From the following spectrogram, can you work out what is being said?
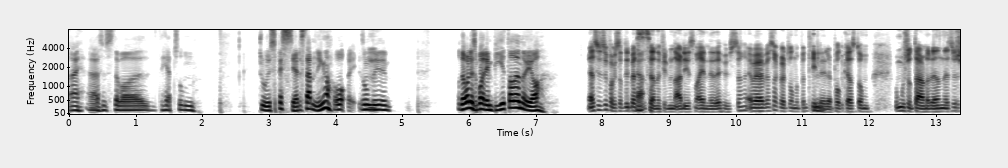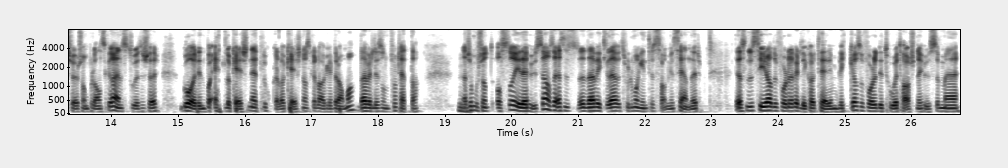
Nei, jeg syns det var helt sånn utrolig spesiell stemning, da. Og, sånn, mm. og det var liksom bare en bit av den øya. Jeg syns faktisk at de beste Ja. scenefilmene i filmen er de som er inne i det huset. Jeg, vi har snakket sånn på en tidligere podcast om hvor morsomt det er når en regissør som Polanski, da, en stor regissør, går inn på ett location, et lukka location og skal lage drama. Det er veldig sånn fortetta. Det er så morsomt også i det huset. altså jeg synes det er virkelig det er utrolig mange interessante scener. Det som Du sier da, du får det veldig karakterinnblikket, og så får du de to etasjene i huset med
